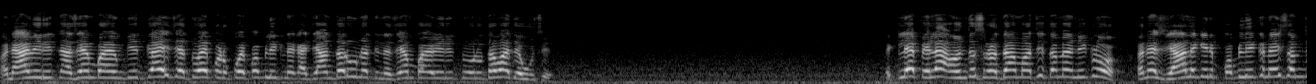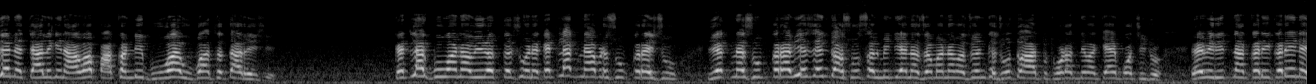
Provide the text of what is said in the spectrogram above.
અને આવી રીતના જેમ પણ એમ ગીત ગાય છે, તોય પણ કોઈ પબ્લિક ને કાંઈ ધ્યાન ધરવું નથી ને જેમ પણ એવી રીતનું ઓલું થવા દેવું છે. એટલે પેલા અંધશ્રદ્ધામાંથી તમે નીકળો અને જ્યાં લગીને પબ્લિક નહીં સમજે ને ત્યાં લગીને આવા પાખંડી ભૂવા ઊભા થતા રહેશે. કેટલાક ભૂવાના વિરોધ કરશું અને કેટલાકને આપણે શું કરાવીશું. એકને સૂપ કરાવીએ છીએ ને તો આ સોશિયલ મીડિયાના જમાનામાં જોઈને કે જો તો આ તો થોડાક દીમાં ક્યાંય પહોંચી જો એવી રીતના કરી કરીને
